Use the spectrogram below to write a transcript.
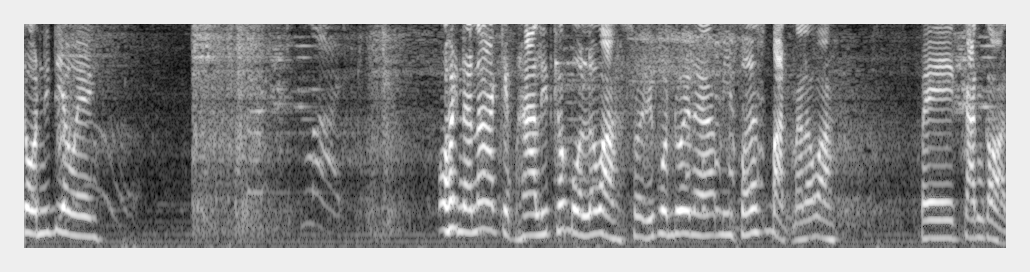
โดนนิดเดียวเอง โอ้ยนาน่าเก็บฮาริสข้างบนแล้วว่ะ สวัสดีคนด้วยนะ มีเฟิร์สบัตมาแล้วว่ะ ไปกันก่อน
